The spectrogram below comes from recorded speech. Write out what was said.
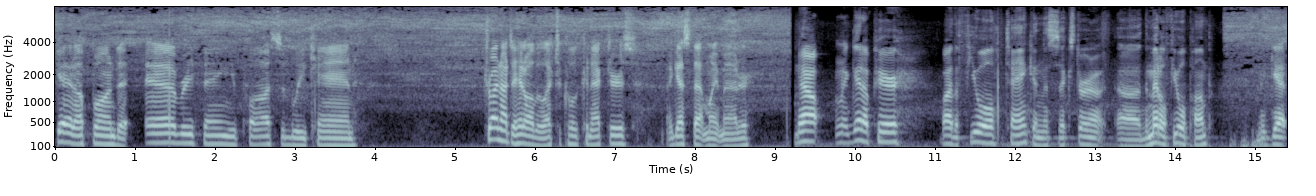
Get up onto everything you possibly can. Try not to hit all the electrical connectors. I guess that might matter. Now, I'm gonna get up here by the fuel tank and this external, uh, the middle fuel pump. I'm gonna get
